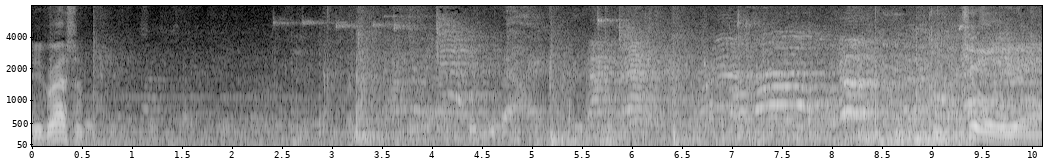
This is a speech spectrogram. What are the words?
Be aggressive. Julian.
